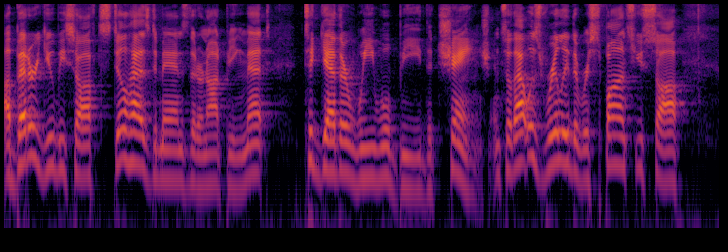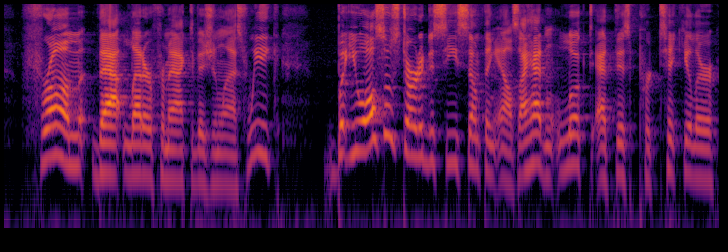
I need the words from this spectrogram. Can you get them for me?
A better Ubisoft still has demands that are not being met. Together, we will be the change. And so that was really the response you saw from that letter from Activision last week but you also started to see something else. I hadn't looked at this particular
